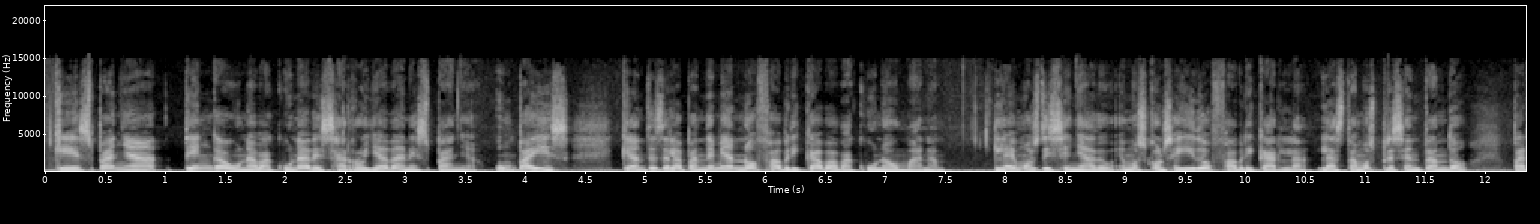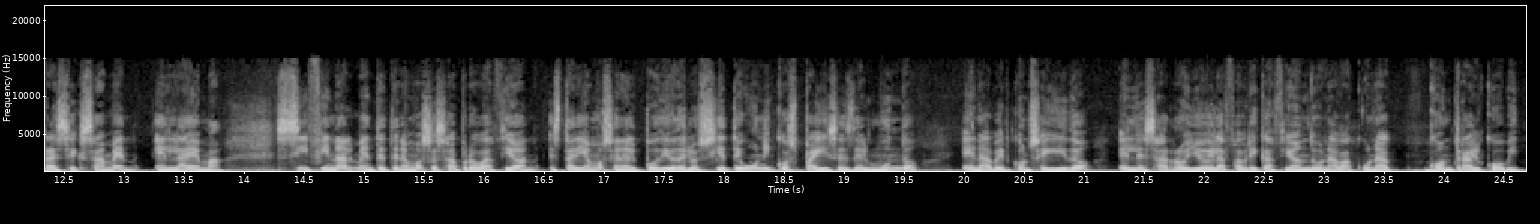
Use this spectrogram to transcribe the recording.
Que España tenga una vacuna desarrollada en España, un país que antes de la pandemia no fabricaba vacuna humana la hemos diseñado, hemos conseguido fabricarla, la estamos presentando para ese examen en la EMA. Si finalmente tenemos esa aprobación, estaríamos en el podio de los siete únicos países del mundo en haber conseguido el desarrollo y la fabricación de una vacuna contra el COVID.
